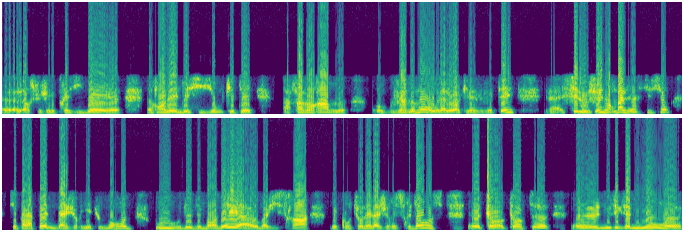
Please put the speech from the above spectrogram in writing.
euh, lorsque je le présidais, rendait une décision qui était favorable au gouvernement ou la loi qu'il avait votée, eh ben, c'est le jeu normal de l'institution. C'est pas la peine d'injurier tout le monde ou de demander à, aux magistrats de contourner la jurisprudence. Euh, quand, quand euh, euh, nous examinons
